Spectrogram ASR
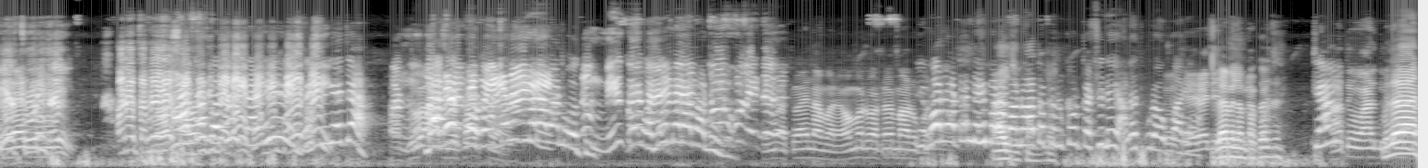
એ અને તમે હવે શાંતિથી બેઠા મિલન.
